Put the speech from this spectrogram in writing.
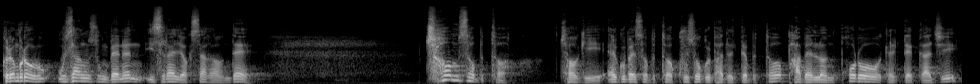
그러므로 우상숭배는 이스라엘 역사 가운데 처음서부터 저기 애굽에서부터 구속을 받을 때부터 바벨론 포로 될 때까지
